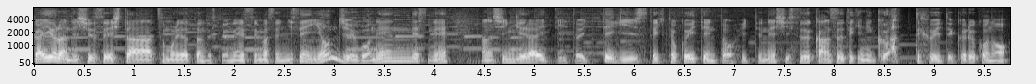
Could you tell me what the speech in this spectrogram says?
概要欄で修正したつもりだったんですけどねすいません。2045年ですね。あのシンギュラリティといって技術的得意点といってね指数関数的にグワッて増えてくるこの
